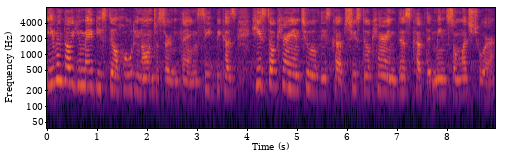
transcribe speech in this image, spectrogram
Even though you may be still holding on to certain things. See, because he's still carrying two of these cups. She's still carrying this cup that means so much to her.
